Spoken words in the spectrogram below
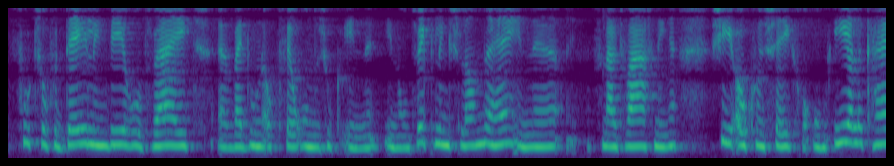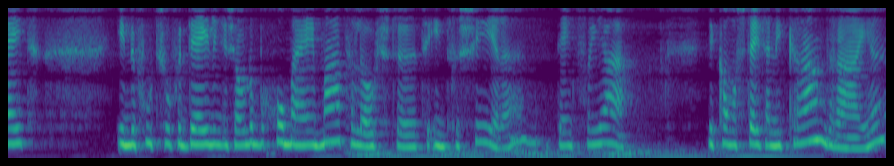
voedselverdeling wereldwijd. wij doen ook veel onderzoek in, in ontwikkelingslanden, hè, in, vanuit Wageningen. Zie je ook een zekere oneerlijkheid in de voedselverdeling en zo, dat begon mij mateloos te, te interesseren. Ik denk van ja, je kan wel steeds aan die kraan draaien,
